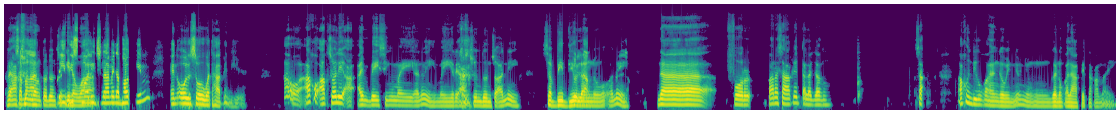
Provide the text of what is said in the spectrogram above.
Reaction mga lang to doon sa Previous ginawa. knowledge namin about him and also what happened here. Ako, ako actually, I'm basing my, ano eh, may reaction doon sa ano eh, sa video lang, lang. no, ano eh, na for, para sa akin talagang, sa, ako hindi ko kayang gawin yun, yung ganong kalapit na kamay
